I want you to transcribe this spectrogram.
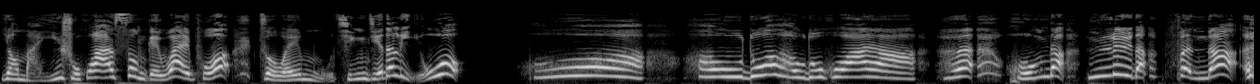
要买一束花送给外婆，作为母亲节的礼物。哇！好多好多花呀，红的、绿的、粉的，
